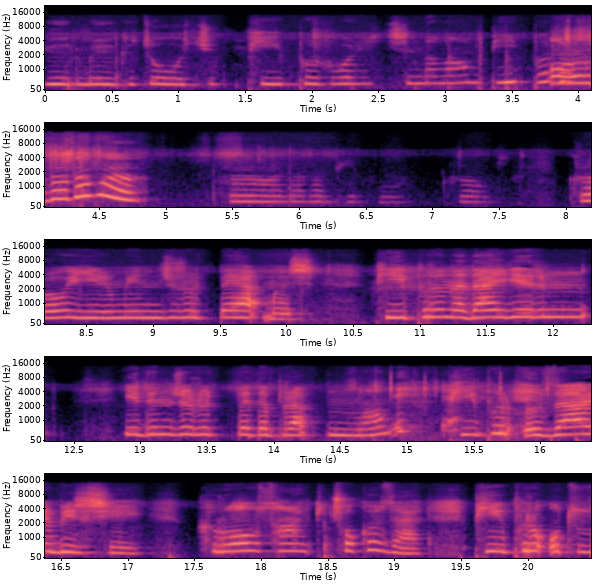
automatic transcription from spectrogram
Yürümeyi kötü olsun. Peeper var içinde lan Peeper. Orada da mı? Ha, orada da Peeper. Crow. Crow 20. rütbe yapmış. Peeper'ı neden 27. rütbede bıraktın lan? Peeper özel bir şey. Crow sanki çok özel. Peeper'ı 30.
